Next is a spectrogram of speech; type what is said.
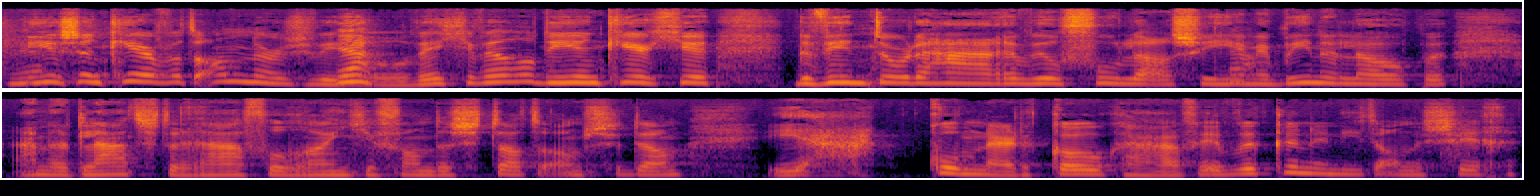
die eens een keer wat anders wil, Ja. weet je wel? Die een keertje de wind door de haren wil voelen als ze hier naar binnen lopen... aan het laatste rafelrandje van de stad Amsterdam. Ja, kom naar de kookhaven. We kunnen niet anders zeggen.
